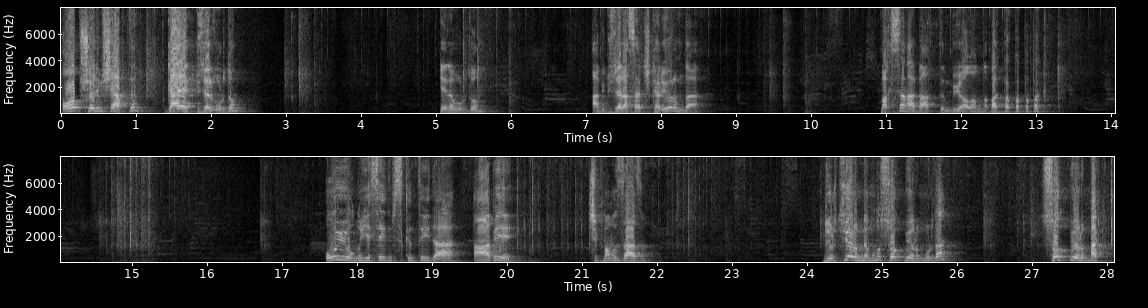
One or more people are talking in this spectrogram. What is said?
Hop şöyle bir şey yaptım. Gayet güzel vurdum. Gene vurdum. Abi güzel hasar çıkarıyorum da. Baksana abi attığım büyü alanına. Bak bak bak bak bak. Oy onu yeseydim sıkıntıydı ha. Abi. Çıkmamız lazım. Dürtüyorum ben bunu sokmuyorum burada. Sokmuyorum bak.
